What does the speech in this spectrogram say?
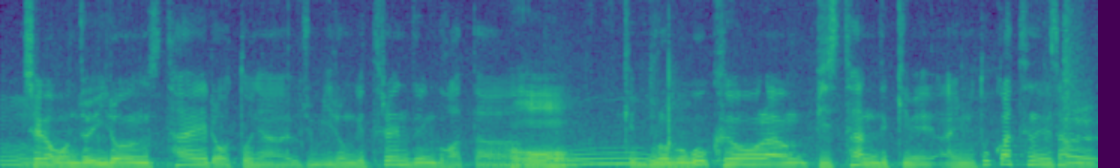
음. 제가 먼저 이런 스타일이 어떠냐 요즘 이런 게 트렌드인 것 같다 어. 이렇게 물어보고 그거랑 비슷한 느낌의 아니면 똑같은 의상을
